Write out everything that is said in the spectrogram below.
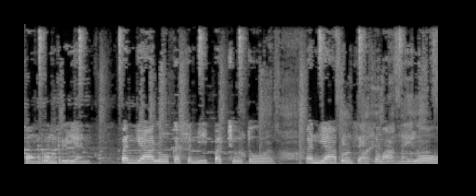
ของโรงเรียน ปัญญาโลกัสมิปัจโชโต ปัญญาเป็นแสงสว่างในโลก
